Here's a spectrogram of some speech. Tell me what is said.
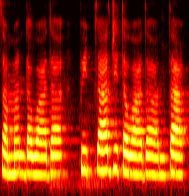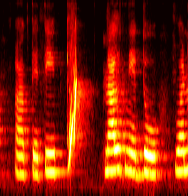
ಸಂಬಂಧವಾದ, ಪಿತ್ರಾರ್ಜಿತವಾದ ಅಂತ ಆಗ್ತೈತಿ. ನಾಲ್ಕನೇದ್ದು, ವನ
